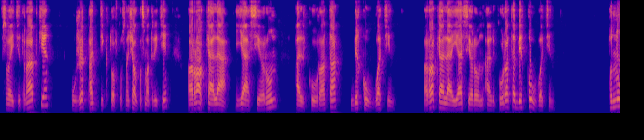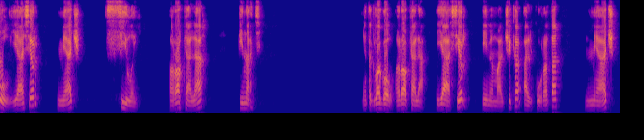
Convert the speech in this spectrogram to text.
в своей тетрадке уже под диктовку. Сначала посмотрите. Ракаля ясирун аль-курата бикувватин. Ракаля ясирун аль-курата бикувватин. Пнул ясир мяч с силой. Ракаля пинать. Это глагол ракаля. Ясир, имя мальчика, аль-курата, мяч,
